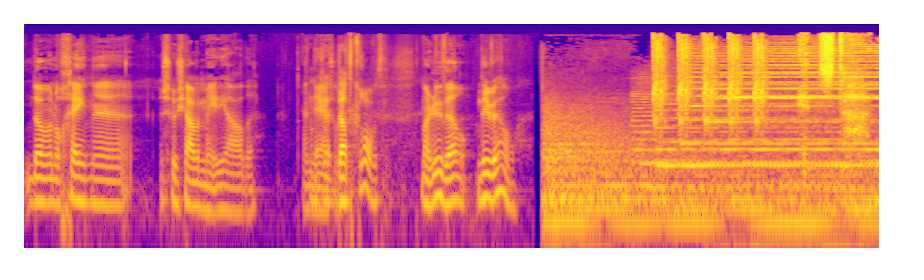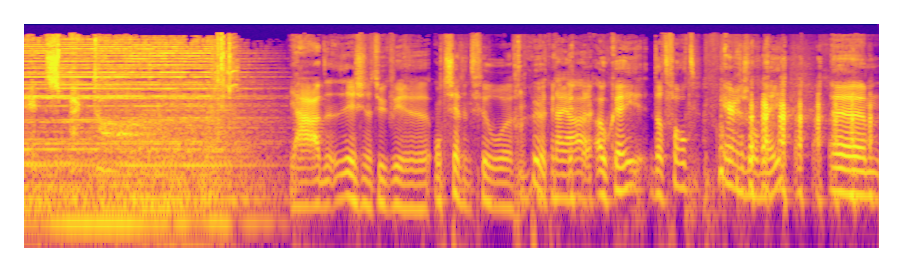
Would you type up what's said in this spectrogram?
dat we nog geen eh, sociale media hadden. En dat, dergelijke. dat klopt. Maar nu wel. Nu wel. Ja, er is natuurlijk weer eh, ontzettend veel eh, gebeurd. nou ja, oké, dat valt ergens wel mee. Ehm,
